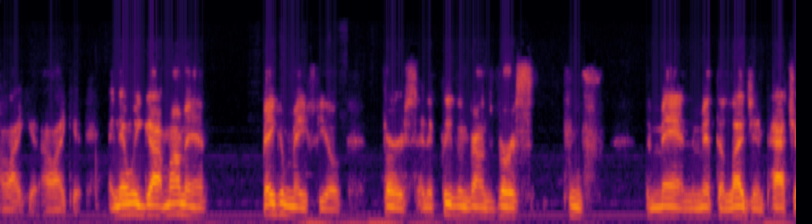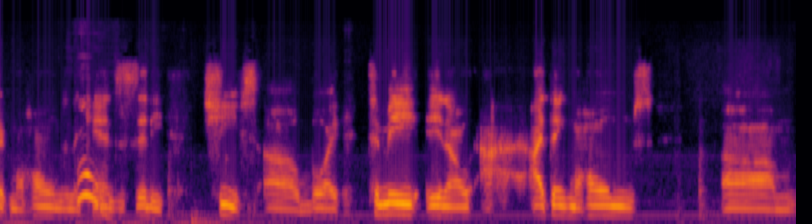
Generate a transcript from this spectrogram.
I like it. I like it. And then we got my man, Baker Mayfield verse, and the Cleveland Browns verse, poof, the man, the myth, the legend, Patrick Mahomes and the Woo. Kansas City Chiefs. Oh boy, to me, you know, I, I think Mahomes um,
